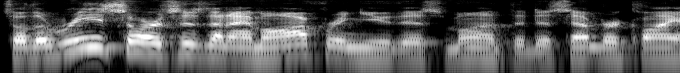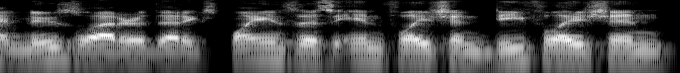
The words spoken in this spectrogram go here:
So the resources that I'm offering you this month, the December client newsletter that explains this inflation deflation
